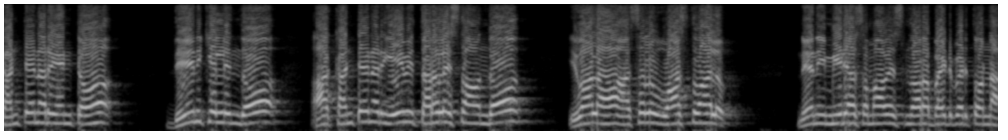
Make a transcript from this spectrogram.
కంటైనర్ ఏంటో దేనికి వెళ్ళిందో ఆ కంటైనర్ ఏమి తరలిస్తా ఉందో ఇవాళ అసలు వాస్తవాలు నేను ఈ మీడియా సమావేశం ద్వారా బయట పెడుతున్నా.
